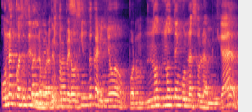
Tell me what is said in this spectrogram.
una cosa es el Totalmente enamoramiento, falso. pero siento cariño por. No, no tengo una sola amiga,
